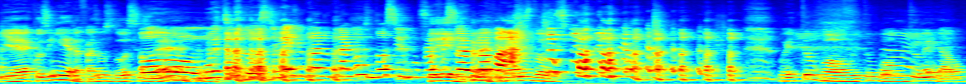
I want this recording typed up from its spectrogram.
E é cozinheira, faz uns doces, oh, né? Oh, muito doce. De vez em quando trago uns docinhos pro professor Sim, provar. muito bom, muito bom, muito legal.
